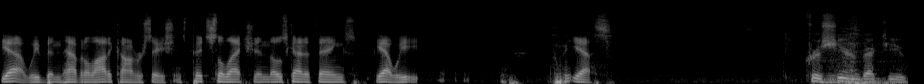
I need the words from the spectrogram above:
yeah, we've been having a lot of conversations, pitch selection, those kind of things. Yeah, we yes. Chris Shearn, back to you.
